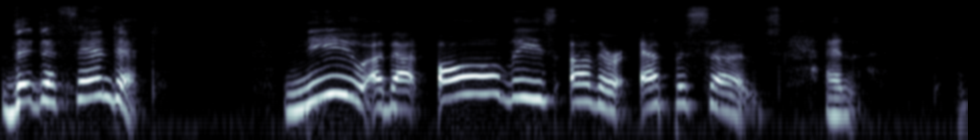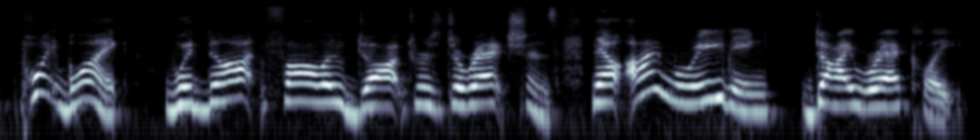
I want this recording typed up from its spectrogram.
the defendant, knew about all these other episodes and point blank would not follow doctor's directions. Now, I'm reading directly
